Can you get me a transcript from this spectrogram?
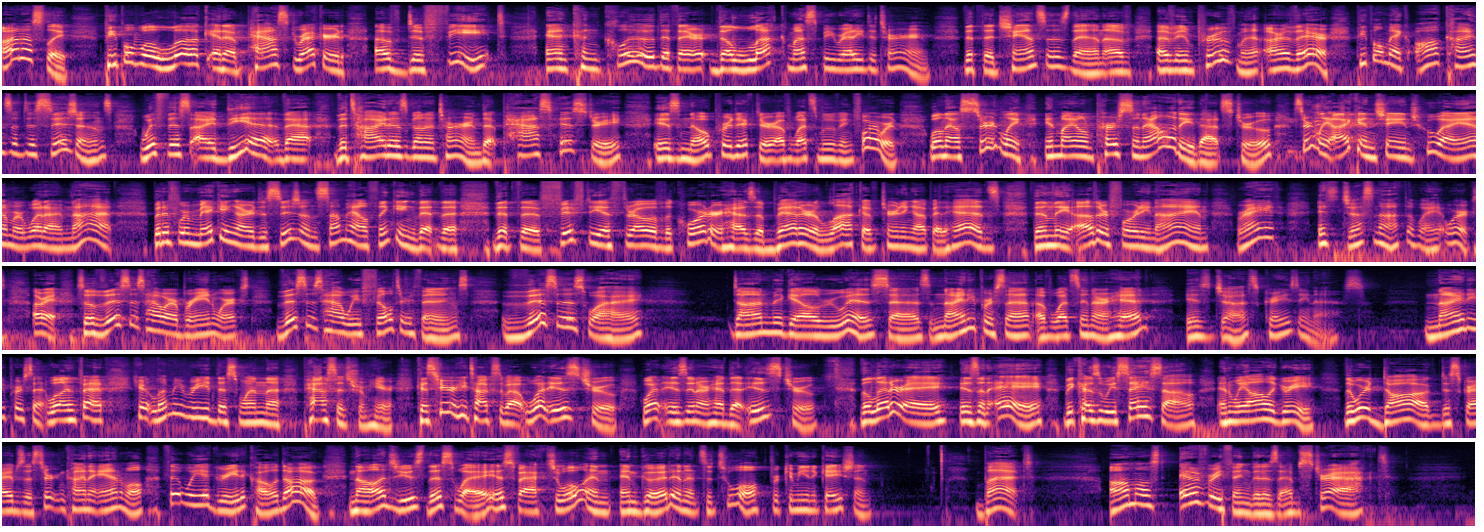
Honestly, people will look at a past record of defeat and conclude that the luck must be ready to turn, that the chances then of, of improvement are there. People make all kinds of decisions with this idea that the tide is going to turn, that past history is no predictor of what's moving forward. Well, now, certainly in my own personality, that's true. Certainly I can change who I am or what I'm not. But if we're making our decisions somehow thinking that the, that the 50th throw of the quarter has a better luck of turning up at heads than the other 49, right? It's just not the way it works. All right, so this is how our brain works. This is how we filter things. This is why Don Miguel Ruiz says 90% of what's in our head is just craziness. 90%. Well, in fact, here, let me read this one uh, passage from here. Because here he talks about what is true, what is in our head that is true. The letter A is an A because we say so and we all agree. The word dog describes a certain kind of animal that we agree to call a dog. Knowledge used this way is factual and, and good, and it's a tool for communication. But almost everything that is abstract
